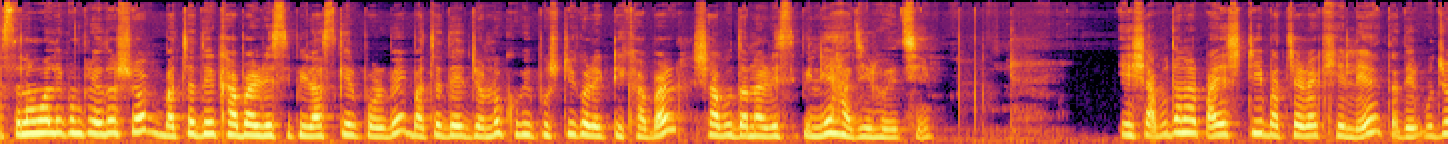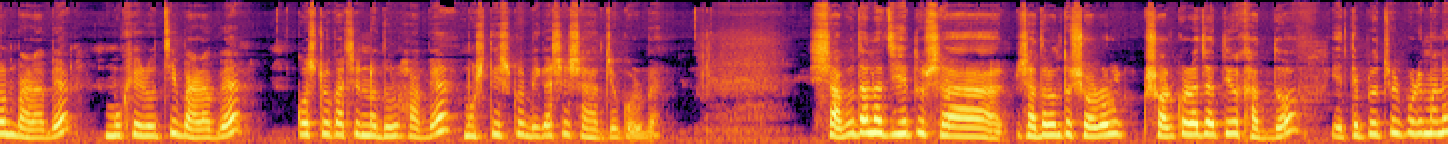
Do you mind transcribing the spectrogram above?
আসসালামু আলাইকুম, প্রিয় দর্শক। বাচ্চাদের খাবার রেসিপির আজকের পর্বে বাচ্চাদের জন্য খুবই পুষ্টিকর একটি খাবার, সাবুদানার রেসিপি নিয়ে হাজির হয়েছে। এই সাবুদানার পায়েসটি বাচ্চারা খেলে তাদের ওজন বাড়াবে, মুখে রুচি বাড়াবে, কোষ্ঠকাঠিন্য দূর হবে, মস্তিষ্ক বিকাশে সাহায্য করবে। সাবুদানা যেহেতু সাধারণত সরল শর্করা জাতীয় খাদ্য, এতে প্রচুর পরিমাণে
